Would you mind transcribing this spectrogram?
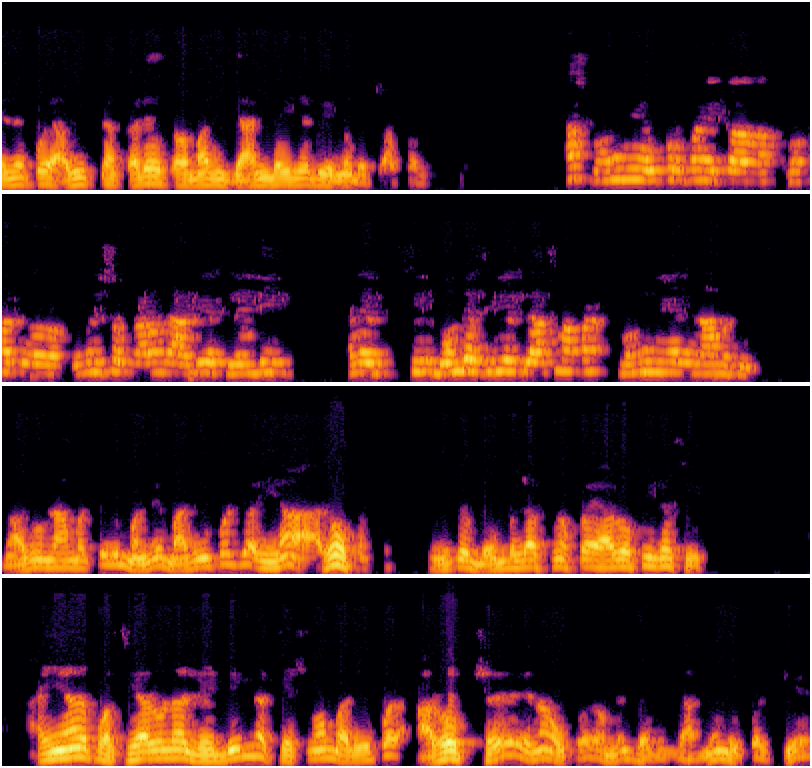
એને કોઈ આવી રીતના કરે તો અમારી જાન લઈને બી એનો બચાવ કરે. ઉપર પણ એક વખત ઓગણીસો ત્રાણું આરડીએફ લેન્ડિંગ અને બોમ્બે સિરિયલ ક્લાસમાં પણ મમ્મીનું નામ હતું. મારું નામ હતું મને મારી ઉપર તો અહીંયા આરોપ હતો. હું તો બોમ્બ બ્લાસ્ટનો કોઈ આરોપી નથી. અહીંયા પથિયારોના લેડિંગના કેસમાં મારી ઉપર આરોપ છે એના ઉપર અમે જમ- જામીન ઉપર છીએ.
